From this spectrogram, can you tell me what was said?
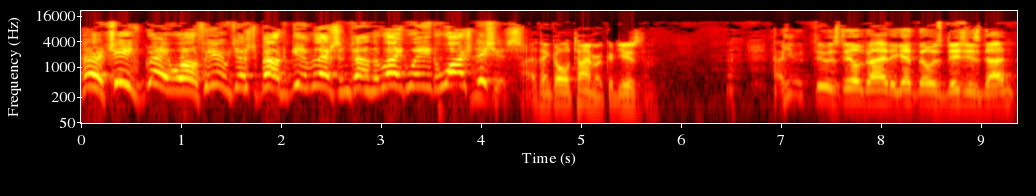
Uh, Chief Grey Wolf here was just about to give lessons on the right way to wash dishes. I think old timer could use them. Are you two still trying to get those dishes done?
